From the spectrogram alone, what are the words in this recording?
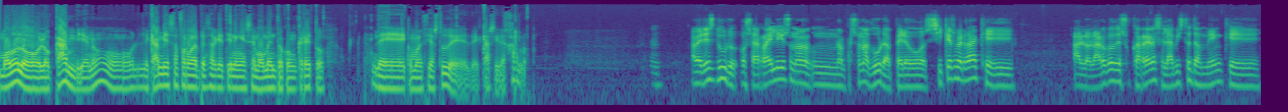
modo, lo, lo cambie, ¿no? O le cambie esa forma de pensar que tiene en ese momento concreto de, como decías tú, de, de casi dejarlo. A ver, es duro. O sea, Riley es una, una persona dura, pero sí que es verdad que a lo largo de su carrera se le ha visto también que,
